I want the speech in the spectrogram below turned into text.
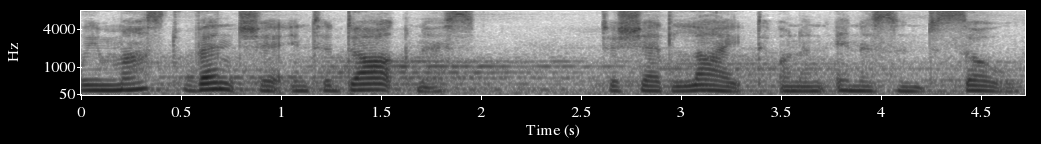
We must venture into darkness to shed light on an innocent soul.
